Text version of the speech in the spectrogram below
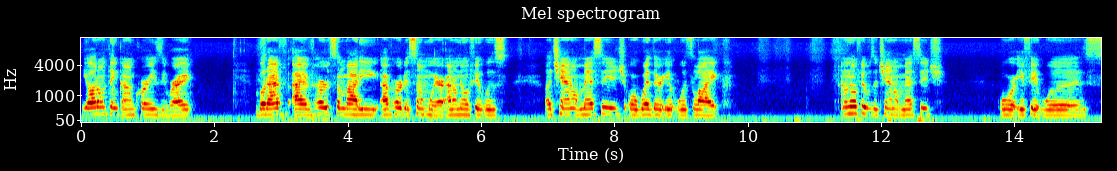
y'all don't think I'm crazy, right? But I've I've heard somebody I've heard it somewhere. I don't know if it was a channel message or whether it was like I don't know if it was a channel message or if it was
